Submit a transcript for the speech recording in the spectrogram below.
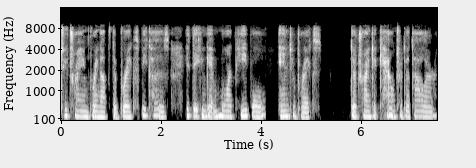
to try and bring up the BRICS because if they can get more people into BRICS, they're trying to counter the dollar.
